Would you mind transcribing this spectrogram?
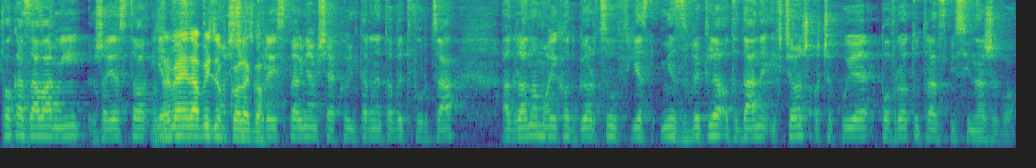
pokazała mi, że jest to jedna z dla widzów, kolego. w której spełniam się jako internetowy twórca, a grono moich odbiorców jest niezwykle oddane i wciąż oczekuje powrotu transmisji na żywo.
